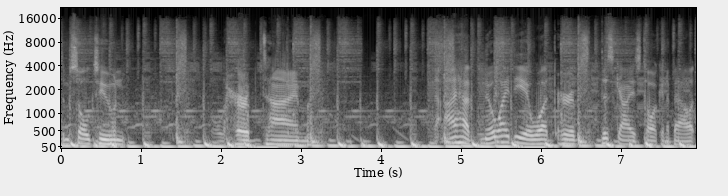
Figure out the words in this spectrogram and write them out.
Quantum Soul tune called Herb Time. Now, I have no idea what herbs this guy is talking about,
